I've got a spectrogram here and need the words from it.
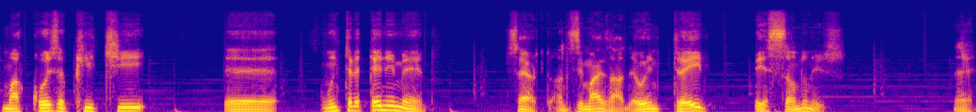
uma coisa que te. É, um entretenimento, certo? Antes de mais nada. Eu entrei pensando nisso, né?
